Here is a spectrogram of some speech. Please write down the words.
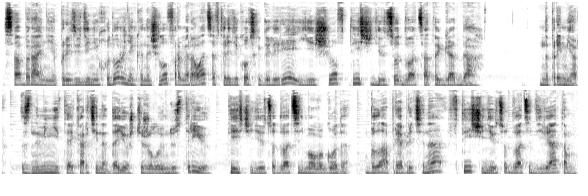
Собрание произведений художника начало формироваться в Третьяковской галерее еще в 1920-х годах. Например, знаменитая картина «Даешь тяжелую индустрию» 1927 года была приобретена в 1929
